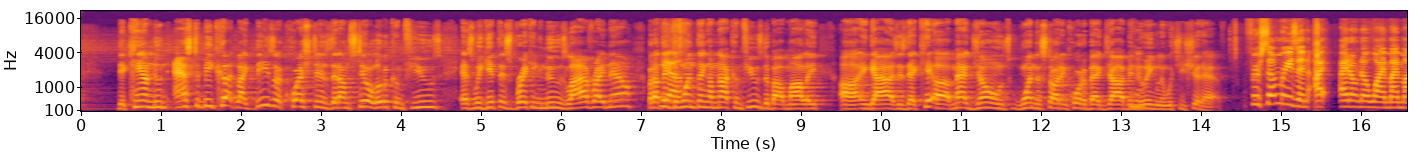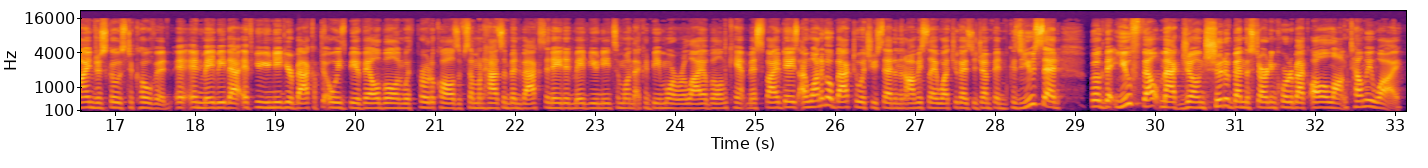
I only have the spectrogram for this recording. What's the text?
Did Cam Newton ask to be cut? Like these are questions that I'm still a little confused as we get this breaking news live right now. But I think Yeah. the one thing I'm not confused about, Molly uh, and guys, is that uh, Mac Jones won the starting quarterback job in New England, which he should have. For some reason, I, I don't know why my mind just goes to COVID. And maybe that if you, you need your backup to always be available, and with protocols, if someone hasn't been vaccinated, maybe you need someone that could be more reliable and can't miss five days. I want to go back to what you said, and then obviously I want you guys to jump in because you said, Boog, that you felt Mac Jones should have been the starting quarterback all along. Tell me why.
